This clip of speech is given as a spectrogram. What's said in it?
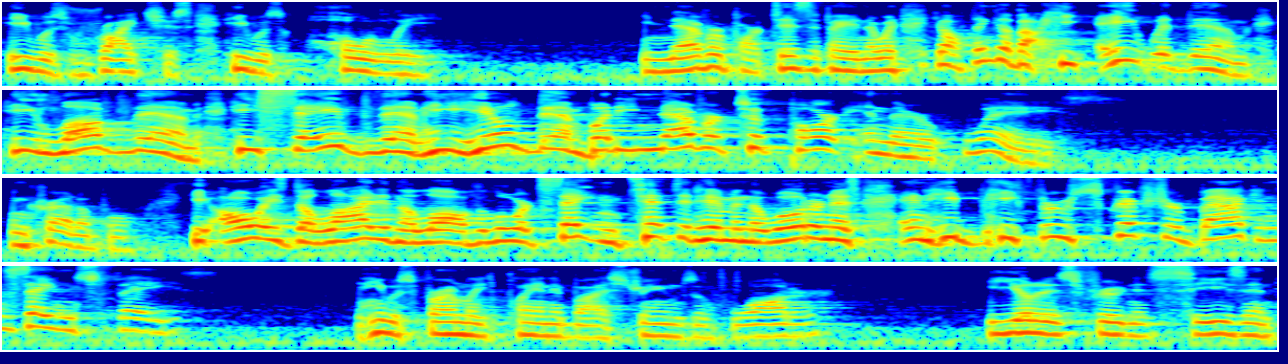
He was righteous, he was holy. He never participated in their way. Y'all think about he ate with them, he loved them, he saved them, he healed them, but he never took part in their ways. Incredible. He always delighted in the law of the Lord. Satan tempted him in the wilderness, and he, he threw scripture back in Satan's face. And he was firmly planted by streams of water. Yielded his fruit in its season.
